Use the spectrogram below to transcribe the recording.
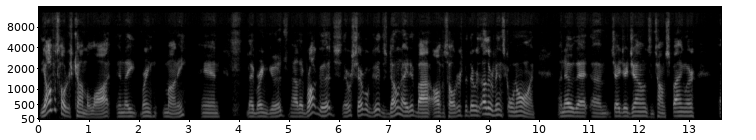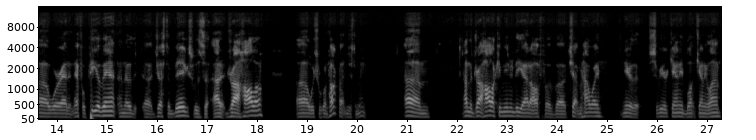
the office holders come a lot and they bring money and they bring goods. Now they brought goods. There were several goods donated by office holders, but there was other events going on. I know that um, J.J. Jones and Tom Spangler uh, were at an FOP event. I know that uh, Justin Biggs was uh, out at Dry Hollow, uh, which we're going to talk about in just a minute. Um, on the Dry Hollow community out off of uh, Chapman Highway near the Sevier County, Blount County line.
